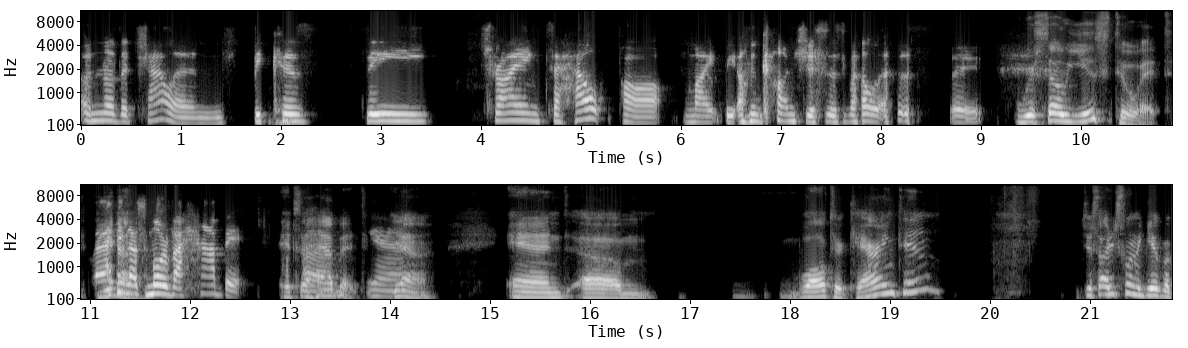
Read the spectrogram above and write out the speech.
another challenge mm-hmm. because the trying to help part might be unconscious as well as the. We're so used to it. I think that's more of a habit. It's a um, habit. yeah. Yeah. And um, Walter Carrington, just I just want to give a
